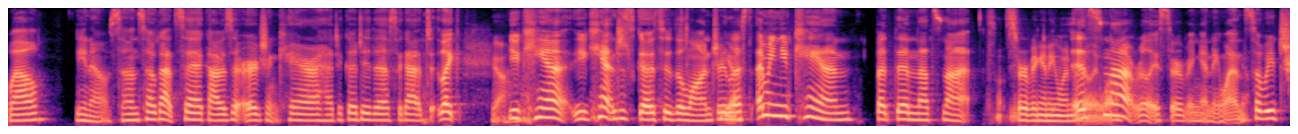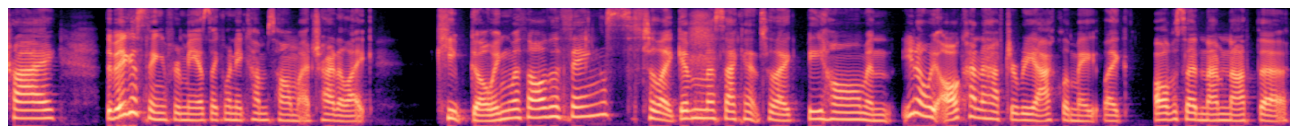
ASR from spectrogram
well, you know, so and so got sick. I was at urgent care. I had to go do this. I got to, like, Yeah. you can't, you can't just go through the laundry Yeah. list. I mean, you can, but then that's not, it's not serving anyone really it's well. not really serving anyone. So we try. The biggest thing for me is like when he comes home, I try to like keep going with all the things to like give him a second to like be home, and you know we all kind of have to reacclimate. Like all of a sudden, I'm not the.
